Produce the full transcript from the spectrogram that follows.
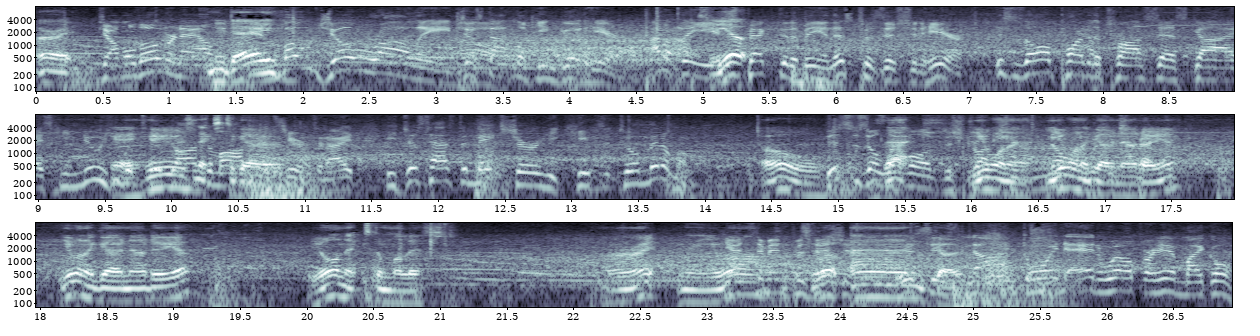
Alright. Doubled over now. New day. And Mojo Rawley just not looking good here. I don't think he See ya. expected to be in this position here. This is all part of the process, guys. He knew he Okay, could take on next some to go? offense here tonight. He just has to make sure he keeps it to a minimum. Oh, This is a Zack, level of you wanna you wanna go now, don't you? You wanna go now, do you? You're next on my list. All right, there you Gets are. him in position. and This go. is not going to end well for him, Michael.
